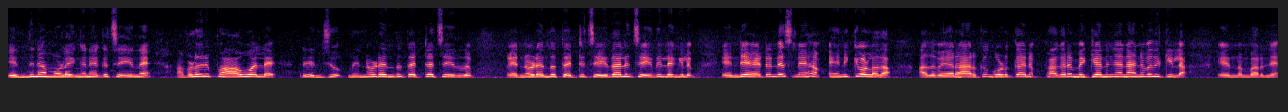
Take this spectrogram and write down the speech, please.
എന്തിനാ മോളെ ഇങ്ങനെയൊക്കെ ചെയ്യുന്നേ? അവളൊരു പാവമല്ലേ? രഞ്ജു നിന്നോട് എന്ത് തെറ്റാ ചെയ്തത്? എന്നോട് എന്ത് തെറ്റ് ചെയ്താലും ചെയ്തില്ലെങ്കിലും എന്റെ ഏട്ടന്റെ സ്നേഹം എനിക്കുള്ളതാ. അത് വേറെ ആർക്കും കൊടുക്കാനും പകരം വെക്കാനും ഞാൻ അനുവദിക്കില്ല എന്നും പറഞ്ഞ്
